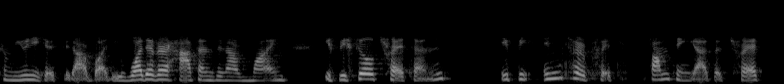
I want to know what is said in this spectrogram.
communicates with our body. Whatever happens in our mind, if we feel threatened, if we interpret something as a threat,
